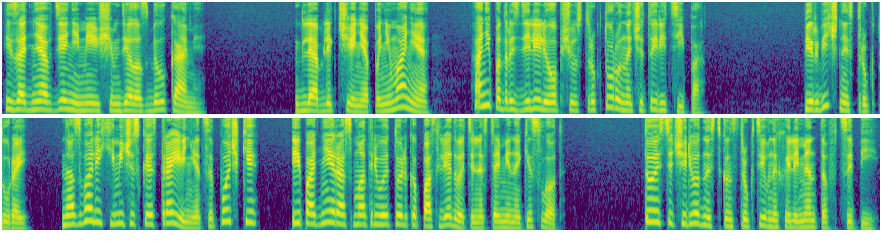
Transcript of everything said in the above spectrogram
изо дня в день имеющим дело с белками. Для облегчения понимания они подразделили общую структуру на четыре типа. Первичной структурой назвали химическое строение цепочки и под ней рассматривают только последовательность аминокислот, то есть очередность конструктивных элементов в цепи.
